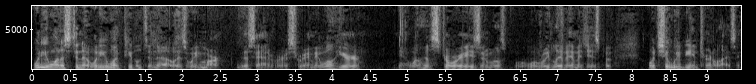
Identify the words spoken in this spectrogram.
What do you want us to know? What do you want people to know as we mark this anniversary? I mean, we'll hear, you know, we'll hear stories and we'll, we'll relive images, but what should we be internalizing?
